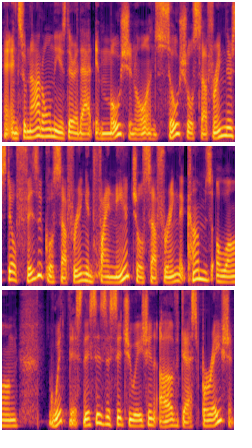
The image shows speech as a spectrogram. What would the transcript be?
And so not only is there that emotional and social suffering, there's still physical suffering and financial suffering that comes along with this. This is a situation of desperation.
